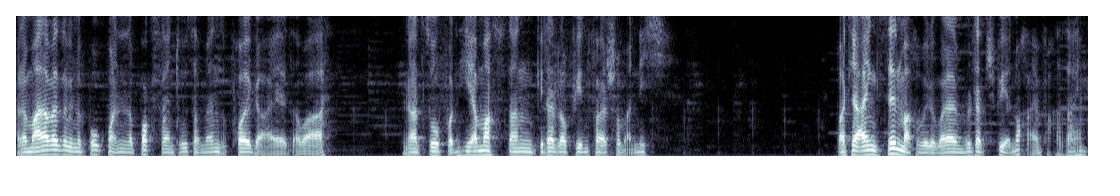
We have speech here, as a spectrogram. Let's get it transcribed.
Weil normalerweise, wenn du Pokémon in der Box rein tust, dann werden sie voll geheilt, aber wenn du das so von hier machst, dann geht das auf jeden Fall schon mal nicht. Was ja eigentlich Sinn machen würde, weil dann wird das Spiel noch einfacher sein.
